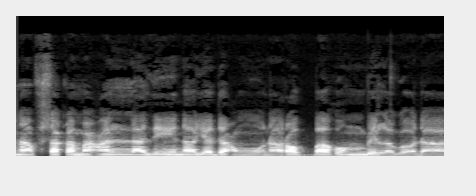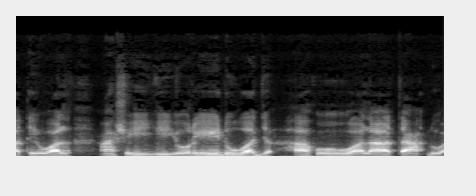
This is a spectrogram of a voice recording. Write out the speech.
nafsaka ma'al ladzina yad'una rabbahum bil ghadati wal ashiyyi yuridu wajhahu wa la ta'du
